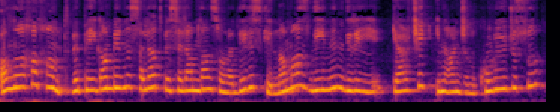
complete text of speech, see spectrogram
Allah'a hamd ve peygamberine salat ve selamdan sonra deriz ki namaz dinin direği, gerçek inancın koruyucusu,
